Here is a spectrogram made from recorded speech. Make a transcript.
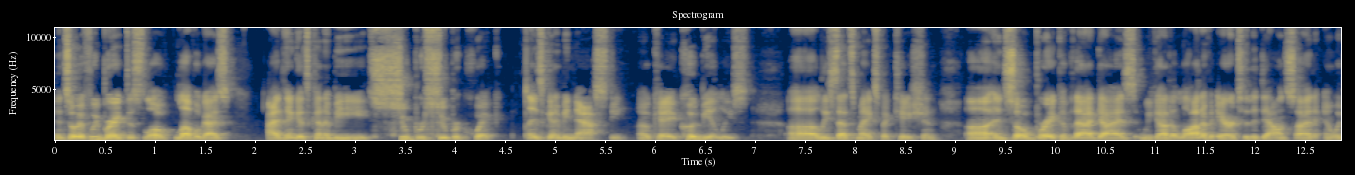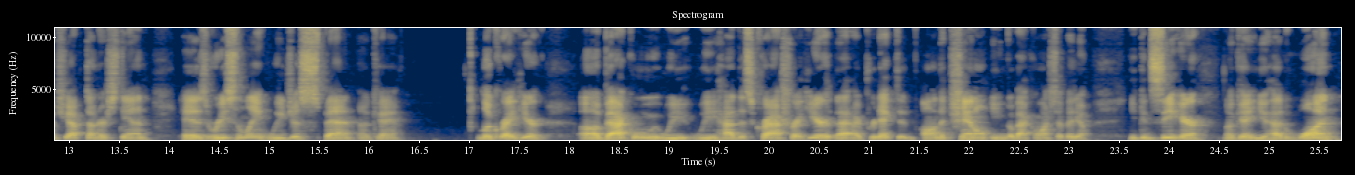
And so if we break this low level, guys, I think it's going to be super, super quick. It's going to be nasty, okay? It could be at least. Uh, at least that's my expectation. Uh, and so, break of that, guys, we got a lot of air to the downside. And what you have to understand is recently we just spent, okay, look right here. Uh, back when we, we, we had this crash right here that I predicted on the channel, you can go back and watch that video. You can see here, okay, you had one,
